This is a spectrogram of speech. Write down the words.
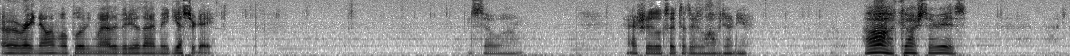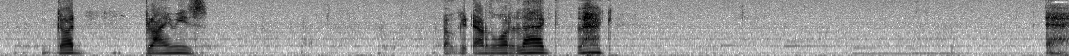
Uh, right now I'm uploading my other video that I made yesterday. So, um, actually looks like that there's lava down here. Ah, gosh, there is. God blimeys. Oh, get out of the water. Lag! Lag!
